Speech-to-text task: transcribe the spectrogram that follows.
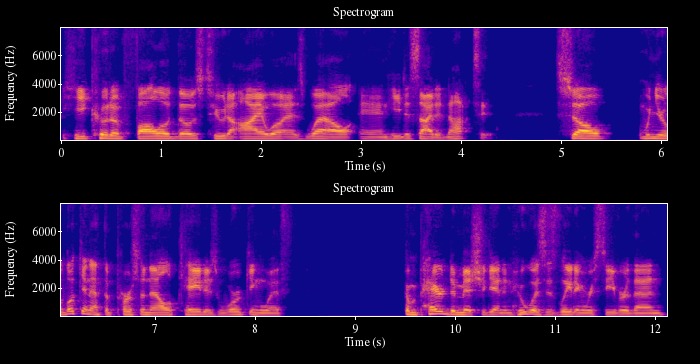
he could have followed those two to Iowa as well, and he decided not to. So when you're looking at the personnel Cade is working with, compared to Michigan and who was his leading receiver then,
